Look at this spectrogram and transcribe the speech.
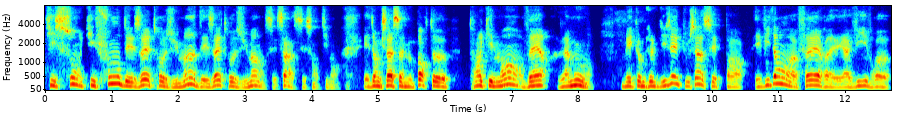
qui sont qui font des êtres humains des êtres humains. C'est ça ces sentiments. Et donc ça, ça nous porte tranquillement vers l'amour. Mais comme je le disais, tout ça, c'est pas évident à faire et à vivre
